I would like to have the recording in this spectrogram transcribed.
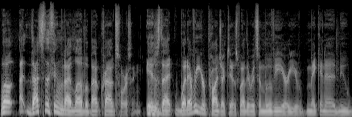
Well, uh, that's the thing that I love about crowdsourcing is Mm-hmm. that whatever your project is, whether it's a movie or you're making a new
